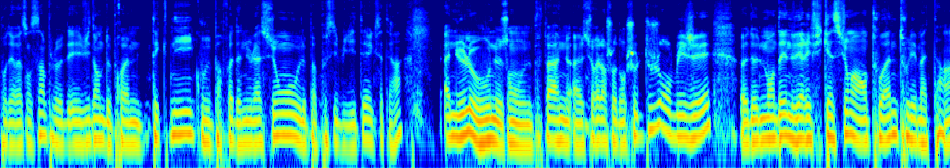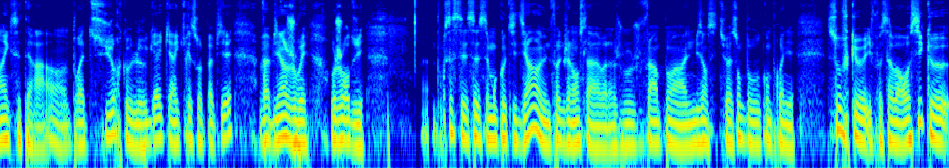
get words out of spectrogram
pour des raisons simples, évidentes de problèmes techniques ou parfois d'annulation ou de pas possibilité, etc. Annulent ou ne, sont, peuvent pas assurer leur show. Donc, je suis toujours obligé euh, de demander une vérification à Antoine tous les matins, etc. euh, pour être sûr que le gars qui a écrit sur le papier va bien jouer aujourd'hui. Donc ça c'est- mon quotidien. Une fois que j'annonce là, voilà, je, je fais un peu un- une mise en situation pour que vous compreniez. Sauf que il faut savoir aussi que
